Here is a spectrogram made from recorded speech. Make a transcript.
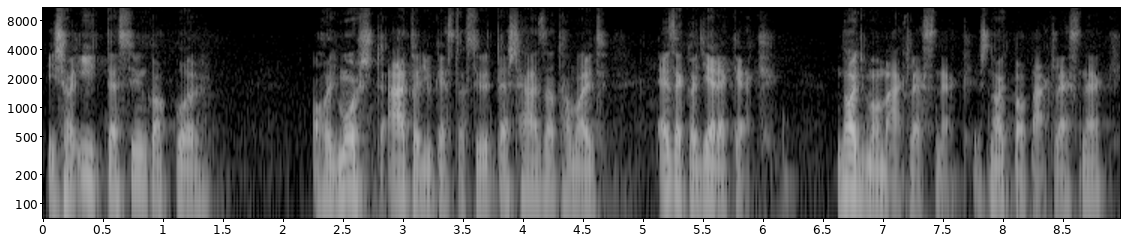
És ha így teszünk, akkor, ahogy most átadjuk ezt a szőttesházat, ha majd ezek a gyerekek nagymamák lesznek, és nagypapák lesznek,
